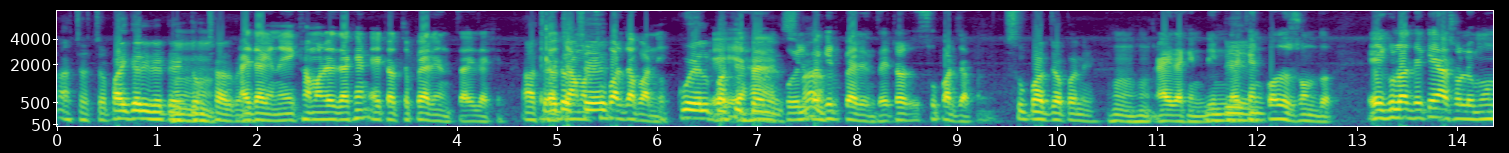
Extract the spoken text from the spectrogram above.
আচ্ছা আচ্ছা পাইকারি রেটে একদম হুম, ছাড়বেন এই দেখেন এই খামারে দেখেন এটা হচ্ছে প্যারেন্টস এই দেখেন। আচ্ছা এটা হচ্ছে আমার সুপার জাপানি কোয়েল পাখি হ্যাঁ কোয়েল পাখির প্যারেন্টস এটা সুপার জাপানি সুপার জাপানি হুম হুম এই দেখেন ডিম ডিম। দেখেন কত সুন্দর। এইগুলা দেখে আসলে মন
